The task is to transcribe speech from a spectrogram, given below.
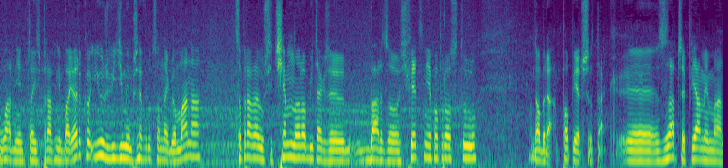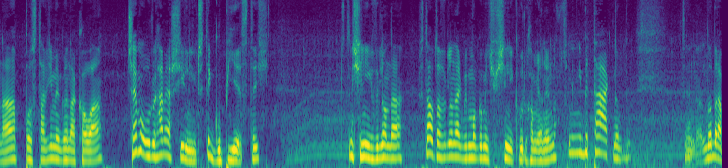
ładnie tutaj sprawnie bajerko i już widzimy przewróconego mana. Co prawda już się ciemno robi, także bardzo świetnie po prostu. Dobra, po pierwsze tak, yy, zaczepiamy mana, postawimy go na koła. Czemu uruchamiasz silnik? Czy ty głupi jesteś? Czy ten silnik wygląda... Czy to wygląda jakby mogło mieć silnik uruchomiony? No w sumie niby tak, no. Ten, no dobra,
